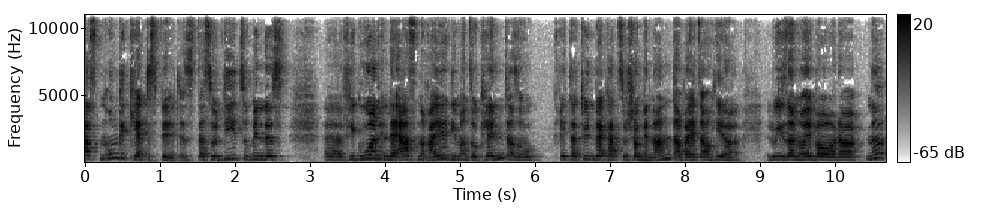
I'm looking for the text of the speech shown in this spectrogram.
fast ein umgekehrtes Bild ist, dass so die zumindest äh, Figuren in der ersten Reihe, die man so kennt, also Greta Thunberg hast du schon genannt, aber jetzt auch hier Luisa Neubauer oder ne,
